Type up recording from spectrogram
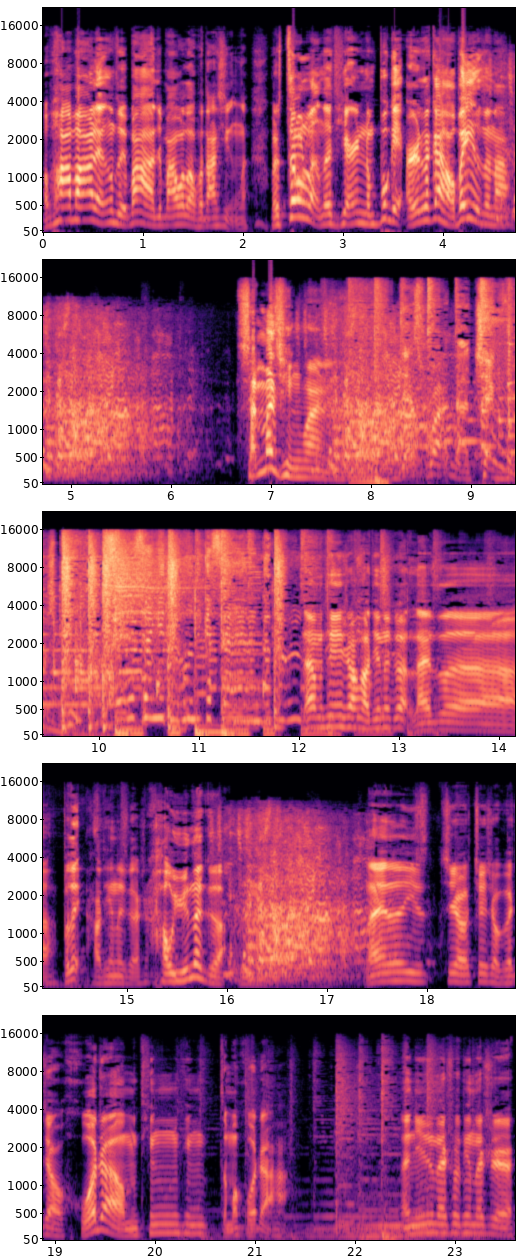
我啪啪两个嘴巴就把我老婆打醒了。我说这么冷的天，你怎么不给儿子盖好被子呢？什么情况？来，我们听一首好听的歌，来自不对，好听的歌是郝云的歌。来的一这首这首歌叫《活着》，我们听听怎么活着哈。那您正在收听的是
